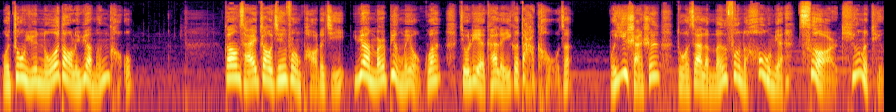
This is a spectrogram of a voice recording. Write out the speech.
我终于挪到了院门口。刚才赵金凤跑得急，院门并没有关，就裂开了一个大口子。我一闪身，躲在了门缝的后面，侧耳听了听。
